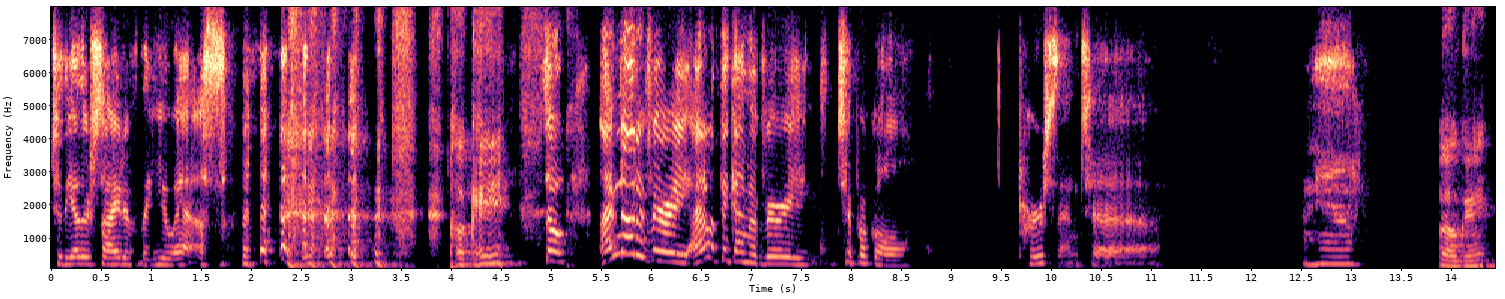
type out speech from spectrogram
to the other side of the US. okay. So I'm not a very, I don't think I'm a very typical person to, yeah. Okay.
